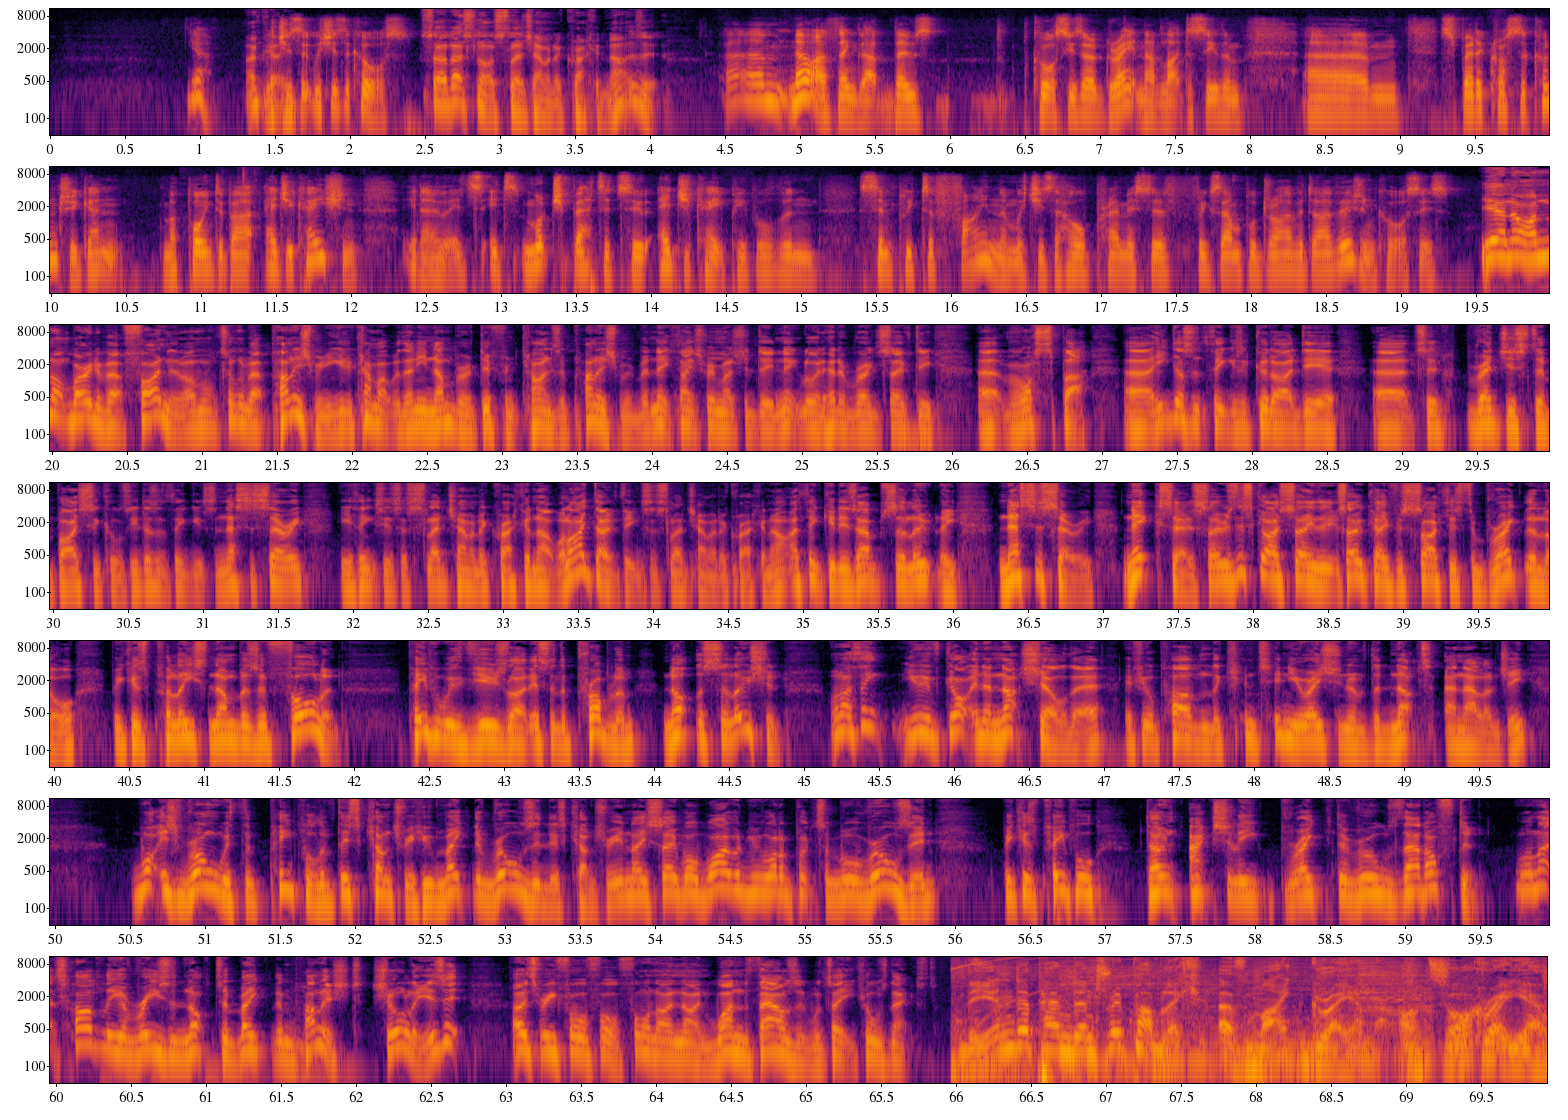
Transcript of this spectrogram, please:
yeah. Okay. Which is which is the course. So that's not a sledgehammer to crack a nut, is it? Um, no, I think that those courses are great, and I'd like to see them um, spread across the country. Again, my point about education. You know, it's it's much better to educate people than simply to fine them, which is the whole premise of, for example, driver diversion courses. Yeah, no, I'm not worried about finding them. I'm talking about punishment. You can come up with any number of different kinds of punishment. But Nick, thanks very much indeed. Nick Lloyd, head of road safety at ROSPA. Uh, he doesn't think it's a good idea uh, to register bicycles. He doesn't think it's necessary. He thinks it's a sledgehammer to crack a nut. Well, I don't think it's a sledgehammer to crack a nut. I think it is absolutely necessary. Nick says, so is this guy saying that it's okay for cyclists to break the law because police numbers have fallen? People with views like this are the problem, not the solution. Well, I think you've got in a nutshell there, if you'll pardon the continuation of the nut analogy, what is wrong with the people of this country who make the rules in this country and they say, well, why would we want to put some more rules in? Because people don't actually break the rules that often. Well, that's hardly a reason not to make them punished, surely, is it? 0344 499 1000. We'll take your calls next. The Independent Republic of Mike Graham on Talk Radio.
